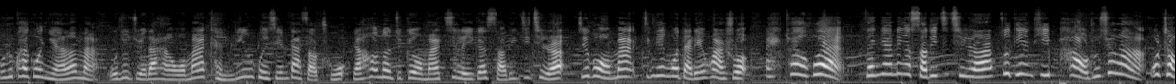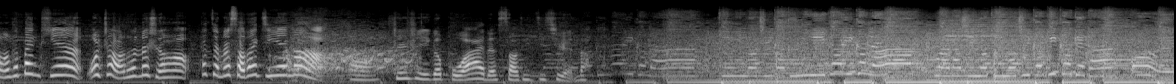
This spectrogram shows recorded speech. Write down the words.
不是快过年了嘛，我就觉得哈，我妈肯定会先大扫除，然后呢就给我妈寄了一个扫地机器人。结果我妈今天给我打电话说，哎，兔小慧，咱家那个扫地机器人坐电梯跑出去了，我找了它半天，我找它的时候，它在那扫大街呢。啊，真是一个博爱的扫地机器人呢。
